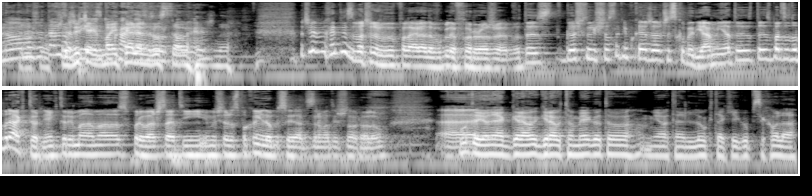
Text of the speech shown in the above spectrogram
No może tam Przeżycie zabiję z Michaelem zostałeś. No. Znaczy ja bym chętnie zobaczył Polarada w ogóle w horrorze, bo to jest gość, który się ostatnio kojarzy raczej z komediami, a to jest, to jest bardzo dobry aktor, nie? Który ma, ma spory warsztat i myślę, że spokojnie dałby sobie radę z dramatyczną rolą. E, Kurde, i on jak grał, grał Tomiego, to miał ten look takiego psychola.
